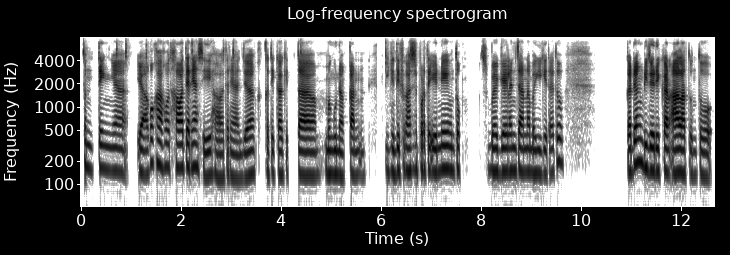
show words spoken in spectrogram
pentingnya ya aku khawat- khawatirnya sih khawatirnya aja ketika kita menggunakan identifikasi seperti ini untuk sebagai lencana bagi kita itu kadang dijadikan alat untuk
